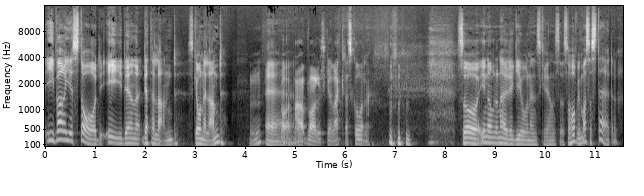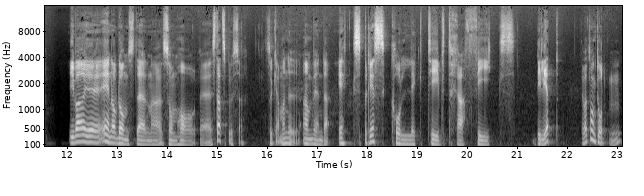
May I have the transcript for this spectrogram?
i varje stad i den, detta land, Skåneland. Mm. Eh, Magiska vackra Skåne. så inom den här regionens gränser så har vi massa städer. I varje en av de städerna som har eh, stadsbussar så kan man nu använda Express kollektivtrafiksbiljett. Det var ett långt ord. Mm.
